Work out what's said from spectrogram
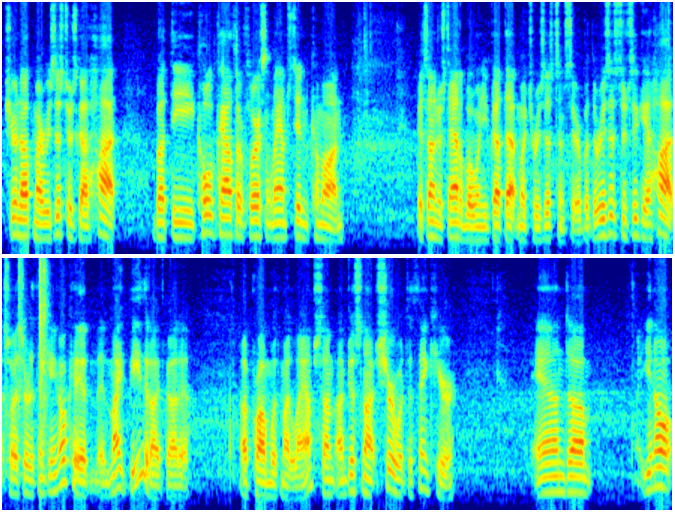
Sure enough, my resistors got hot, but the cold cathode fluorescent lamps didn't come on. It's understandable when you've got that much resistance there, but the resistors did get hot, so I started thinking, okay, it, it might be that I've got a, a problem with my lamps. I'm, I'm just not sure what to think here. And, um, you know,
